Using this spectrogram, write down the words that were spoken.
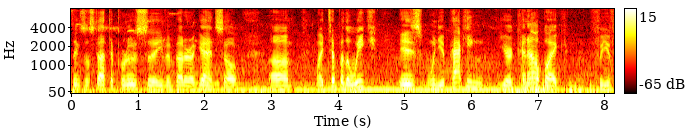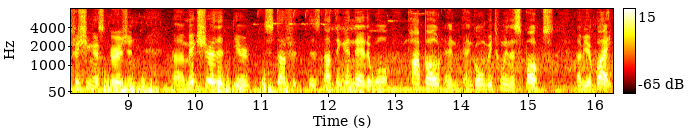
things will start to produce uh, even better again. So um, my tip of the week is when you're packing your canal bike for your fishing excursion, uh, make sure that your stuff, there's nothing in there that will pop out and, and go in between the spokes of your bike.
